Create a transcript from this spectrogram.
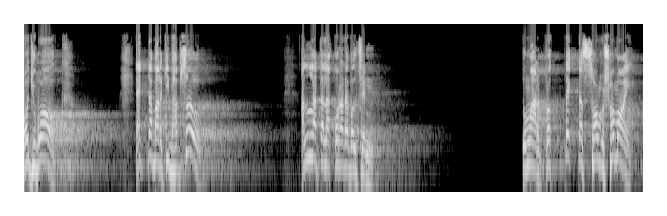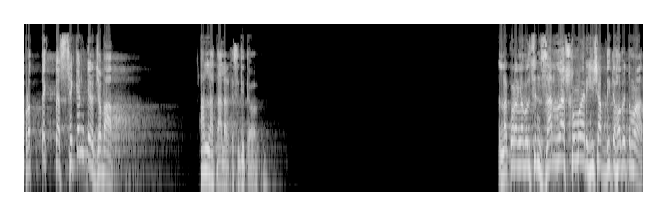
ও যুবক, একটা বার কি ভাবছ? আল্লাহ তালা কোরআনে বলছেন, তোমার প্রত্যেকটা সম- সময়, প্রত্যেকটা সেকেন্ডের জবাব আল্লাহ তালার কাছে দিতে। হবে আল্লাহ কোরআন বলছেন, যাররা সময়ের হিসাব দিতে হবে তোমার,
